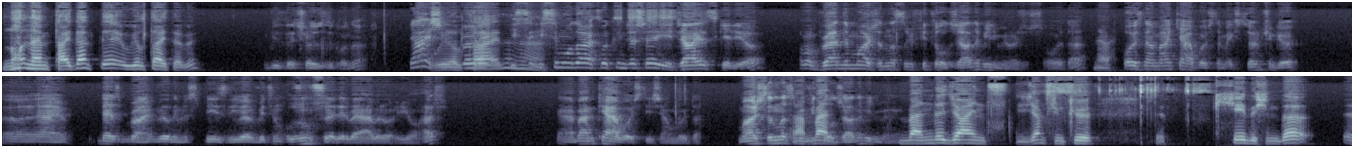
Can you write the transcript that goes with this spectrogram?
Non-hem tight end de Will Tye tabii. Biz de çözdük onu. Yani şimdi Will böyle Tide, isim, ha. isim olarak bakınca şey Giants geliyor. Ama Brandon Marshall nasıl bir fit olacağını bilmiyoruz orada. Evet. O yüzden ben Cowboys demek istiyorum. Çünkü e, yani Dez Bryant, Williams, Beasley ve Witten uzun süredir beraber oynuyorlar. Yani ben Cowboys diyeceğim burada. Marshall'ın nasıl Tamam, bir ben- olacağını bilmiyorum. Ben de Giants diyeceğim çünkü e, şey dışında e,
